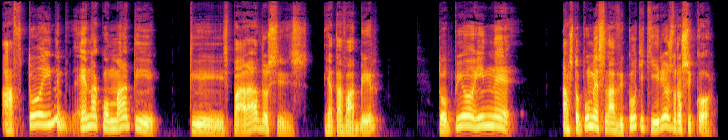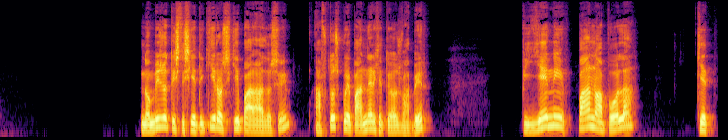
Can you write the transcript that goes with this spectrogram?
Αυτό είναι ένα κομμάτι της παράδοσης για τα βαμπύρ το οποίο είναι ας το πούμε σλαβικό και κυρίως ρωσικό. νομίζω ότι στη σχετική ρωσική παράδοση αυτός που επανέρχεται ως βαμπύρ πηγαίνει πάνω απ' όλα και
